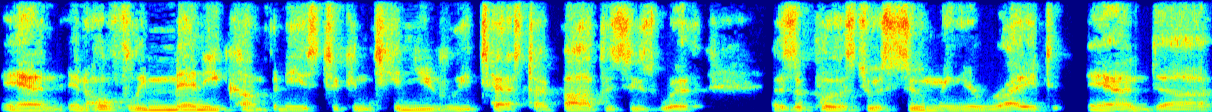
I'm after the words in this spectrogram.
and and hopefully many companies to continually test hypotheses with as opposed to assuming you're right. And uh,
